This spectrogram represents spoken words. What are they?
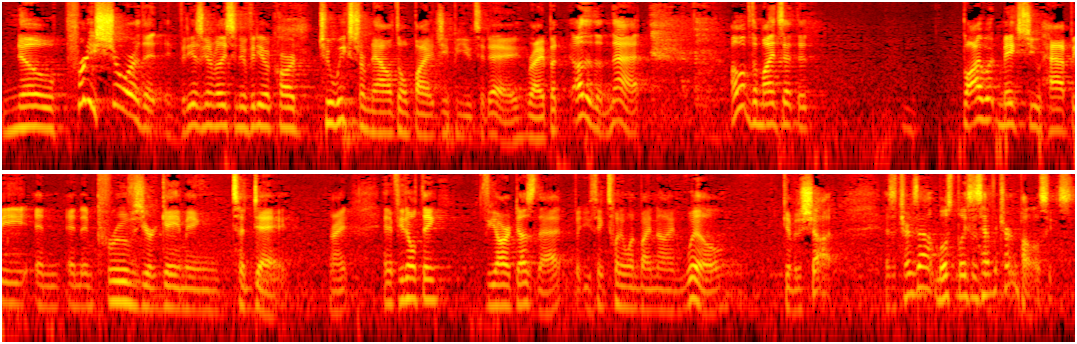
know pretty sure that Nvidia is going to release a new video card two weeks from now, don't buy a GPU today, right? But other than that, I'm of the mindset that buy what makes you happy and, and improves your gaming today, right? And if you don't think VR does that, but you think 21 by 9 will, give it a shot. As it turns out, most places have return policies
